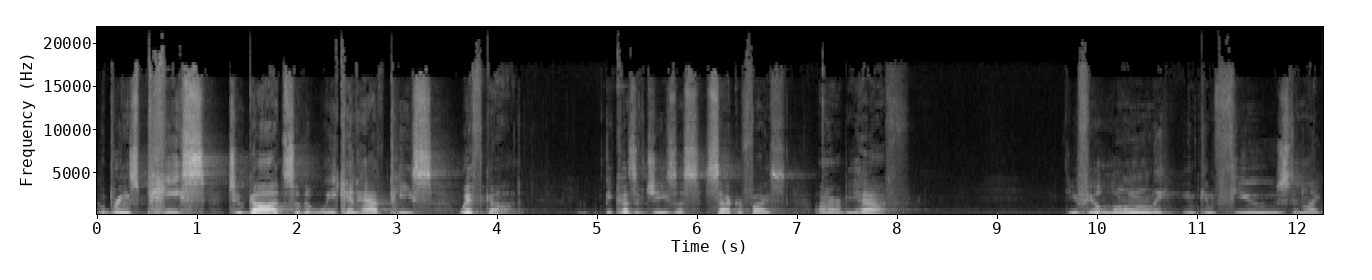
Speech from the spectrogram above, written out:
who brings peace to God so that we can have peace with God because of Jesus' sacrifice on our behalf. Do you feel lonely and confused and like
